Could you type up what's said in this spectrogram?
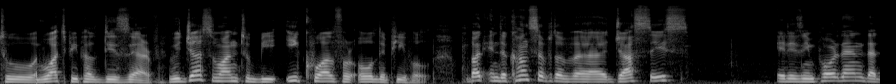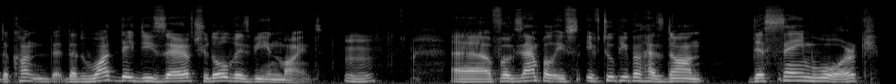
to what people deserve. We just want to be equal for all the people. But in the concept of uh, justice, it is important that the con- that what they deserve should always be in mind. Mm-hmm. Uh, for example, if if two people has done the same work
